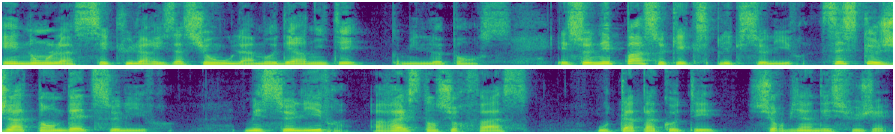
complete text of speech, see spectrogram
et non la sécularisation ou la modernité, comme ils le pensent. Et ce n'est pas ce qu'explique ce livre, c'est ce que j'attendais de ce livre. Mais ce livre reste en surface, ou tape à côté, sur bien des sujets.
